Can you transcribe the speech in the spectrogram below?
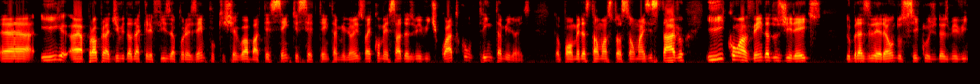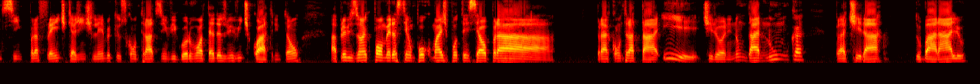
é, e a própria dívida da Crefisa, por exemplo, que chegou a bater 170 milhões, vai começar 2024 com 30 milhões. Então o Palmeiras está uma situação mais estável e com a venda dos direitos do Brasileirão do ciclo de 2025 para frente, que a gente lembra que os contratos em vigor vão até 2024. Então, a previsão é que o Palmeiras tem um pouco mais de potencial para para contratar. E, Tirone, não dá nunca para tirar do baralho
